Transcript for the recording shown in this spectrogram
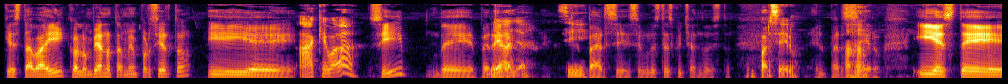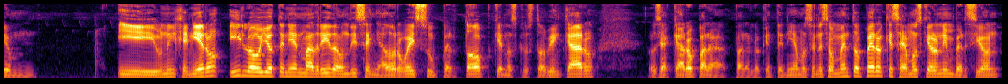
que estaba ahí, colombiano también, por cierto. Y eh, ah, ¿qué va? sí, de Pereira. Ya, ya. Sí, El parce, seguro está escuchando esto. un parcero. El parcero. Y este. Y un ingeniero. Y luego yo tenía en Madrid a un diseñador, güey, super top, que nos costó bien caro. O sea, caro para, para lo que teníamos en ese momento, pero que sabemos que era una inversión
